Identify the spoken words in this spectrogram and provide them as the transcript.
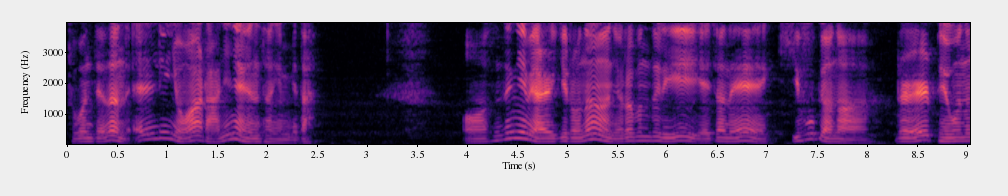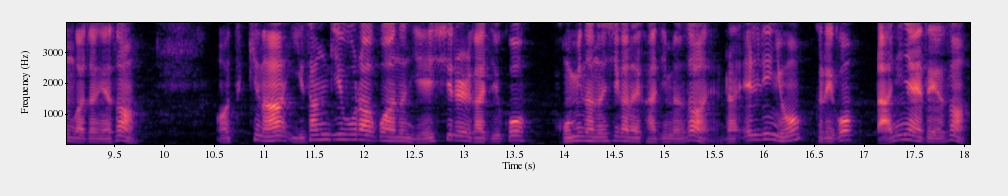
두 번째는 엘니뇨와 라니냐 현상입니다. 어, 선생님이 알기로는 여러분들이 예전에 기후변화를 배우는 과정에서 어, 특히나 이상기후라고 하는 예시를 가지고 고민하는 시간을 가지면서 엘니뇨 그리고 라니냐에 대해서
